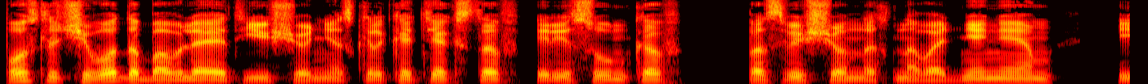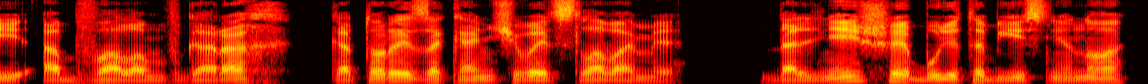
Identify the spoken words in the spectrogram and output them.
после чего добавляет еще несколько текстов и рисунков, посвященных наводнениям и обвалам в горах, которые заканчивает словами «Дальнейшее будет объяснено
